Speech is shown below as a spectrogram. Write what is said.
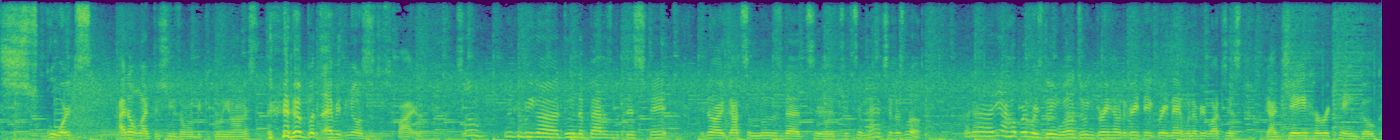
squirts. I don't like the shoes, I'm gonna be completely honest. but everything else is just fire. So we could be uh, doing the battles with this fit. You know, I got some moves that to, to, to match it as well. But uh, yeah, I hope everybody's doing well, doing great, having a great day, great night whenever you watch this. We got Jade, Hurricane, Goku.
